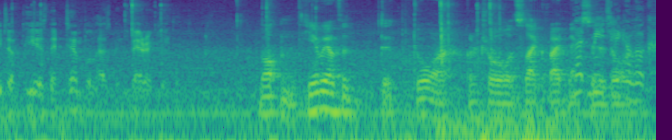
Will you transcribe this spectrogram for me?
It appears the temple has been barricaded. Well, mm, here we have the, the door control. It's like right next Let me to the take door. a look.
